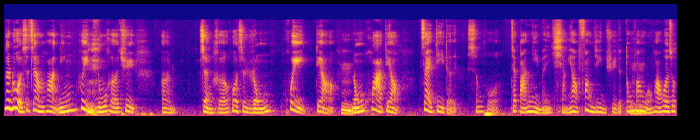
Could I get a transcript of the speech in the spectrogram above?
那如果是这样的话，您会如何去嗯、呃、整合或者是融汇掉、融化掉在地的生活？再把你们想要放进去的东方文化，嗯、或者说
